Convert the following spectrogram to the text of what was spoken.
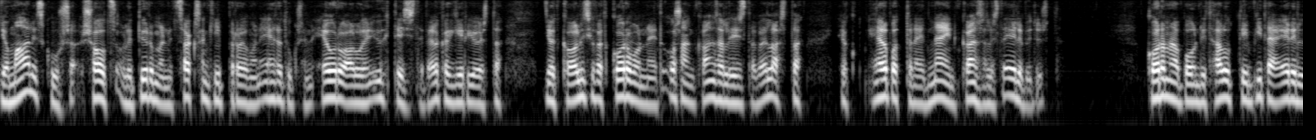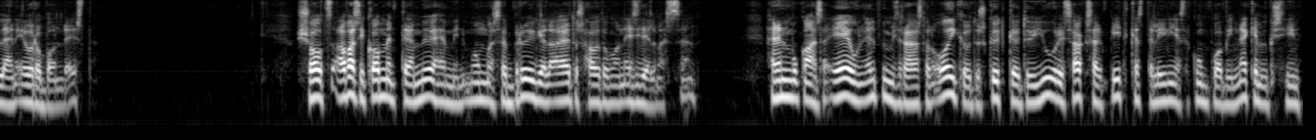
Jo maaliskuussa Scholz oli tyrmännyt Saksan kipparoiman ehdotuksen euroalueen yhteisistä velkakirjoista, jotka olisivat korvanneet osan kansallisista velasta ja helpottaneet näin kansallista elvytystä. Koronabondit haluttiin pitää erillään eurobondeista. Scholz avasi kommentteja myöhemmin muun muassa Bruegel-ajatushautoman esitelmässään. Hänen mukaansa EUn elpymisrahaston oikeutus kytkeytyy juuri Saksan pitkästä linjasta kumpuaviin näkemyksiin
